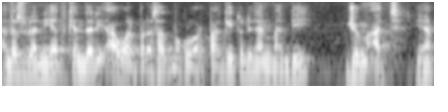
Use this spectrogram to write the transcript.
Anda sudah niatkan dari awal pada saat mau keluar pagi itu dengan mandi Jumat ya.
